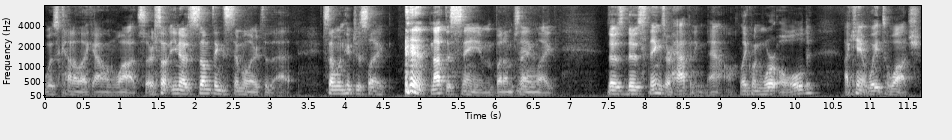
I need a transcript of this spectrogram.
was kind of like Alan Watts, or some, you know, something similar to that. Someone who just like, not the same, but I'm saying like, those those things are happening now. Like when we're old, I can't wait to watch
